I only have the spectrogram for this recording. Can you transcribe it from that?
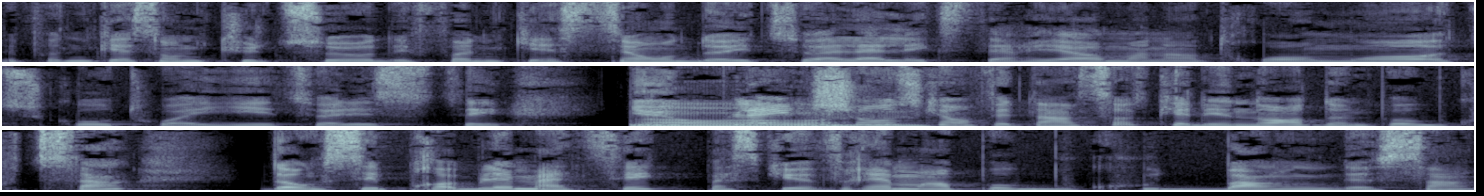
Des fois, une question de culture, des fois, une question de es-tu allé à l'extérieur pendant trois mois, as-tu côtoyé, es-tu allé. Il y a eu Ah ouais, plein de choses qui ont fait en sorte que les Noirs ne donnent pas beaucoup de sang. Donc, c'est problématique parce qu'il n'y a vraiment pas beaucoup de banques de sang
